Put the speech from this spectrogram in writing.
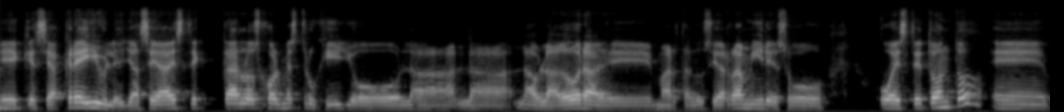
eh, que sea creíble, ya sea este Carlos Holmes Trujillo o la, la, la habladora eh, Marta Lucía Ramírez o o este tonto, eh,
